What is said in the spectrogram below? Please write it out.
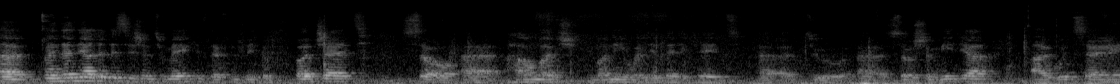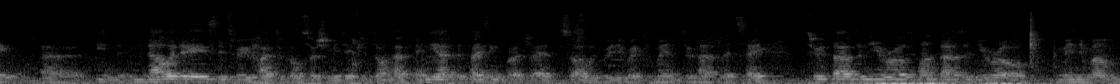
Uh, and then the other decision to make is definitely the budget. So uh, how much money will you dedicate uh, to uh, social media? I would say uh, in nowadays it's very hard to go on social media if you don't have any advertising budget. So I would really recommend to have, let's say, 2,000 euros, 1,000 euro minimum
